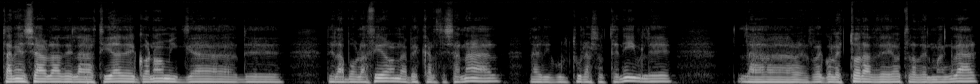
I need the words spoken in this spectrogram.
también se habla de las actividades económicas de, de la población, la pesca artesanal, la agricultura sostenible, las recolectoras de ostras del manglar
